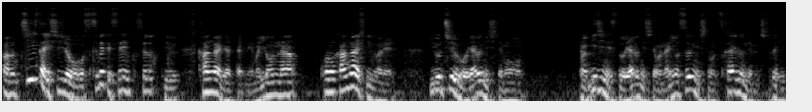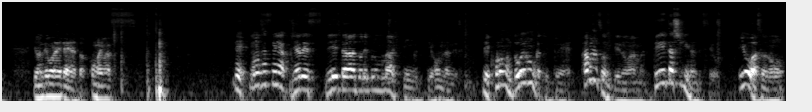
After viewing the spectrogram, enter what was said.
あの小さい市場を全て征服するっていう考えであったりね、まあ、いろんな、この考えっていうのはね、YouTube をやるにしても、ビジネスをやるにしても何をするにしても使えるんで、ね、ちょっとぜひ読んでもらいたいなと思います。で、4冊目はこちらです。データドリブンマーケティングっていう本なんです。で、この本どういう本かというとね、Amazon っていうのはまデータ主義なんですよ。要はその、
